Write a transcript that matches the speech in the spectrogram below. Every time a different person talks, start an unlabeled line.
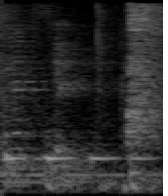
That's it.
